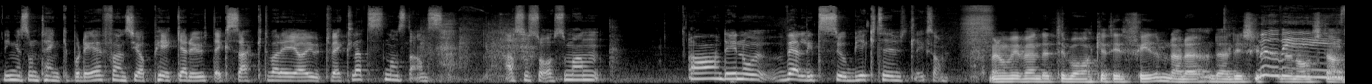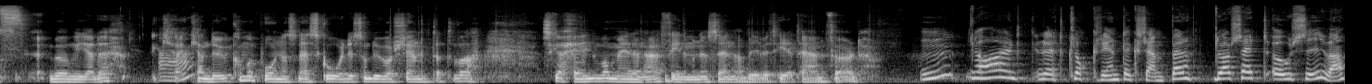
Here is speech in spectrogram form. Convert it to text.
Det är ingen som tänker på det förrän jag pekar ut exakt vad det är jag har utvecklats någonstans. Alltså så, så man, ja det är nog väldigt subjektivt liksom. Men om vi vänder tillbaka till film där, där, där diskussionen Movies! någonstans började. Kan, kan du komma på någon sån här skådis som du har känt att va, ska hen vara med i den här filmen och sen har blivit helt hänförd? Jag har ett rätt klockrent exempel. Du har sett OC va?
